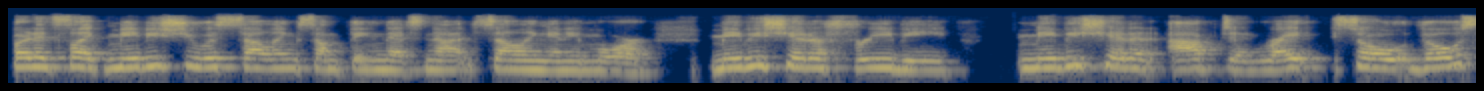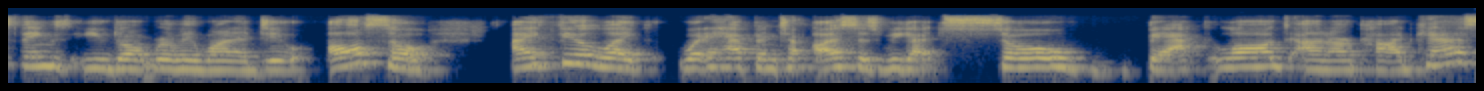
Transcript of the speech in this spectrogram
but it's like maybe she was selling something that's not selling anymore. Maybe she had a freebie maybe she had an opt-in right? So those things you don't really want to do. Also i feel like what happened to us is we got so backlogged on our podcast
